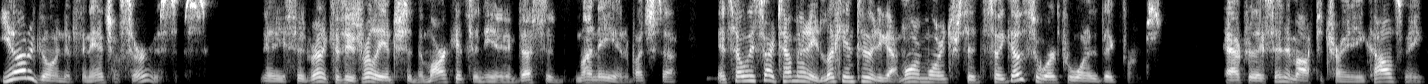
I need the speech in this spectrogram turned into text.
you ought to go into financial services. And he said, really? Because he was really interested in the markets and he had invested money and a bunch of stuff. And so we started talking about it. He looked into it. He got more and more interested. So he goes to work for one of the big firms. After they sent him off to training, he calls me.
